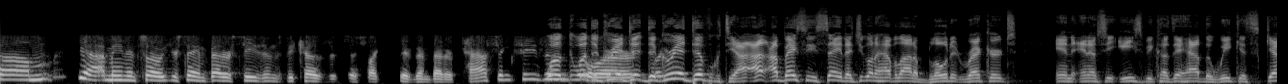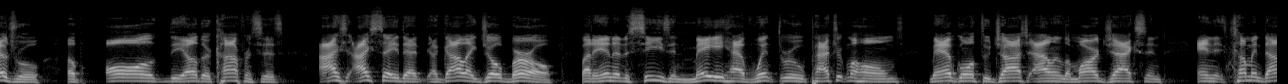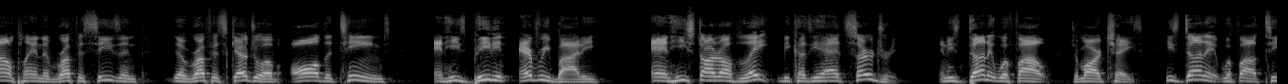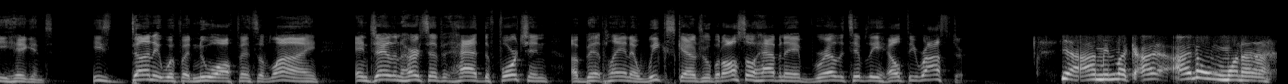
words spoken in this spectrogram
Um, yeah, I mean, and so you're saying better seasons because it's just like they've been better passing seasons. Well, well, degree or- of, di- degree of difficulty. I, I- basically say that you're going to have a lot of bloated records in the NFC East because they have the weakest schedule of all the other conferences. I, I say that a guy like Joe Burrow, by the end of the season, may have went through Patrick Mahomes, may have gone through Josh Allen, Lamar Jackson, and it's coming down playing the roughest season, the roughest schedule of all the teams, and he's beating everybody. And he started off late because he had surgery. And he's done it without Ja'Marr Chase. He's done it without Tee Higgins. He's done it with a new offensive line. And Jalen Hurts have had the fortune of playing a weak schedule, but also having a relatively healthy roster. Yeah, I mean, like I, I don't want to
